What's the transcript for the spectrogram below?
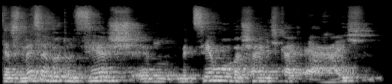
Das Messer wird uns sehr, ähm, mit sehr hoher Wahrscheinlichkeit erreichen.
